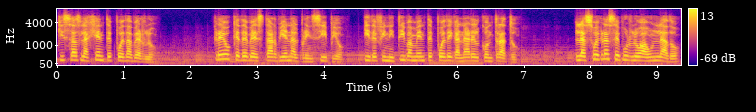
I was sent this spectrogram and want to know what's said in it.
quizás la gente pueda verlo. Creo que debe estar bien al principio, y definitivamente puede ganar el contrato. La suegra se burló a un lado,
